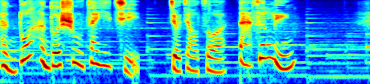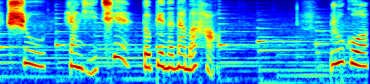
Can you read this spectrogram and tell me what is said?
很多很多树在一起。就叫做大森林。树让一切都变得那么好。如果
